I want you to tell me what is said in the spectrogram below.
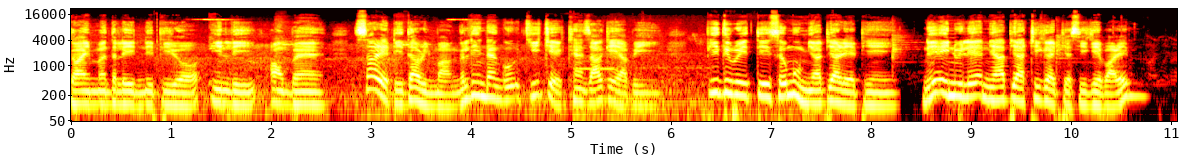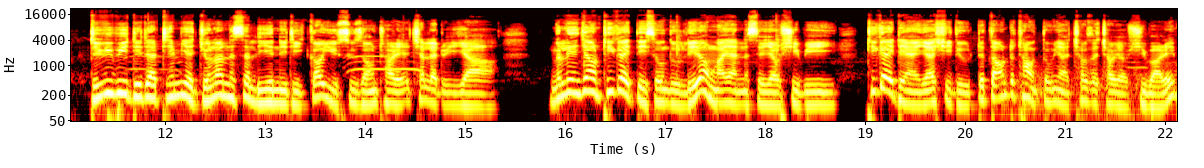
ကိုင်းမန္တလေးနေပြည်တော်အင်းလီအောင်ပန်းစတဲ့ဒေသတွေမှာငလင်တံကိုအကြီးကျယ်ခန်းစားခဲ့ရပြီးပြည်သူတွေတေဆုံးမှုများပြားတဲ့အပြင် နေအိမ်တွေလည်းအများပြားထိခိုက်ပျက်စီးခဲ့ပါတယ်။ DVB data team ရဲ့ဇွန်လ24ရက်နေ့ထိကောက်ယူစုဆောင်းထားတဲ့အချက်လက်တွေအရငလင်ကြောင့်ထိခိုက်ဒေဆုံးသူ4520ယောက်ရှိပြီးထိခိုက်ဒဏ်ရာရရှိသူ11366ယောက်ရှိပါတယ်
